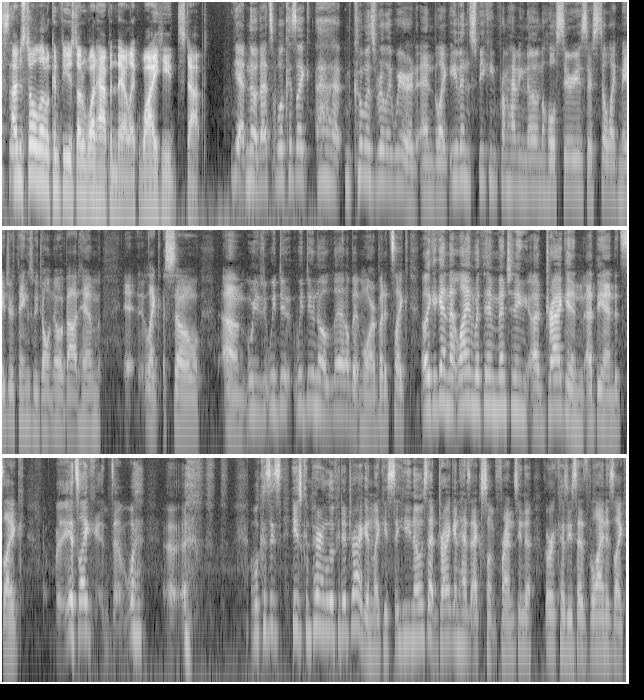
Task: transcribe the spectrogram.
the- I'm still a little confused on what happened there, like why he stopped. Yeah, no, that's well, cause like uh, Kuma's really weird, and like even speaking from having known the whole series, there's still like major things we don't know about him. Eh, Like so, um, we we do we do know a little bit more, but it's like like again that line with him mentioning a dragon at the end. It's like, it's like? Uh, well, because he's he's comparing Luffy to Dragon. Like he he knows that Dragon has excellent friends. He know, or because he says the line is like,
